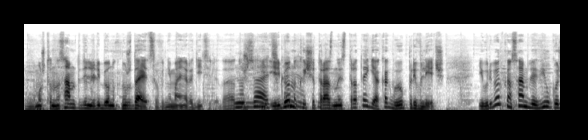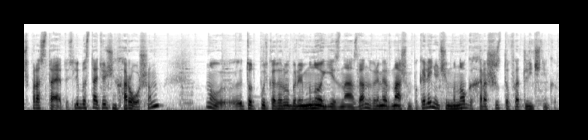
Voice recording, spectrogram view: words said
Потому что на самом деле ребенок нуждается в внимании родителей. Да? То есть и- Нуждается, и, ребенок конечно. ищет разные стратегии, а как бы его привлечь. И у ребенка на самом деле вилка очень простая. То есть либо стать очень хорошим, ну, э, тот путь, который выбрали многие из нас, да, например, в нашем поколении очень много хорошистов и отличников.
